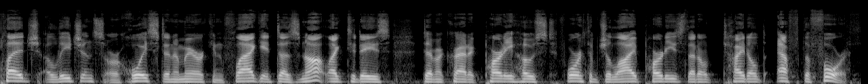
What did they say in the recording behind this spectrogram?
pledge allegiance or hoist an American flag. It does not, like today's Democratic Party, host Fourth of July parties that are titled F the Fourth.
